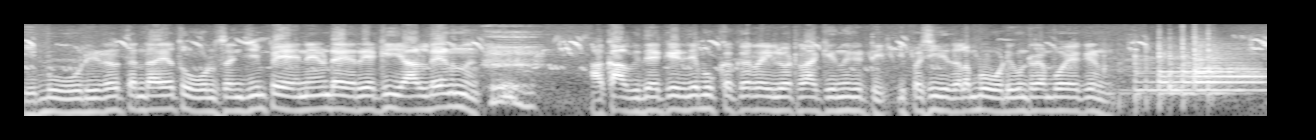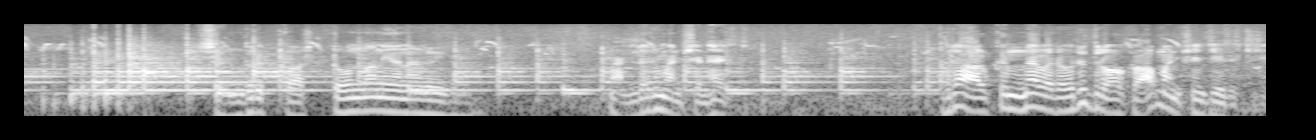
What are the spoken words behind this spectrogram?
ഈ ബോഡിയുടെ അടുത്തുണ്ടായ തോൾ സഞ്ചിയും പേനയും ഡയറിയൊക്കെ ഇയാളുടെയാണെന്ന്. ആ കവിതയൊക്കെ എഴുതിയ ബുക്കൊക്കെ റെയിൽവേ ട്രാക്കിൽ നിന്ന് കിട്ടി. ഇപ്പൊ ശീതളം ബോഡി കൊണ്ടുവരാൻ പോയൊക്കെയാണ് എന്തൊരു കഷ്ടമെന്നാണ് ഞാൻ ആലോചിക്കുന്നത് നല്ലൊരു മനുഷ്യനായിരുന്നു. ഒരാൾക്ക് ഇന്ന വരെ ഒരു ദ്രോഹം ആ മനുഷ്യൻ ചെയ്തിട്ടില്ല.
